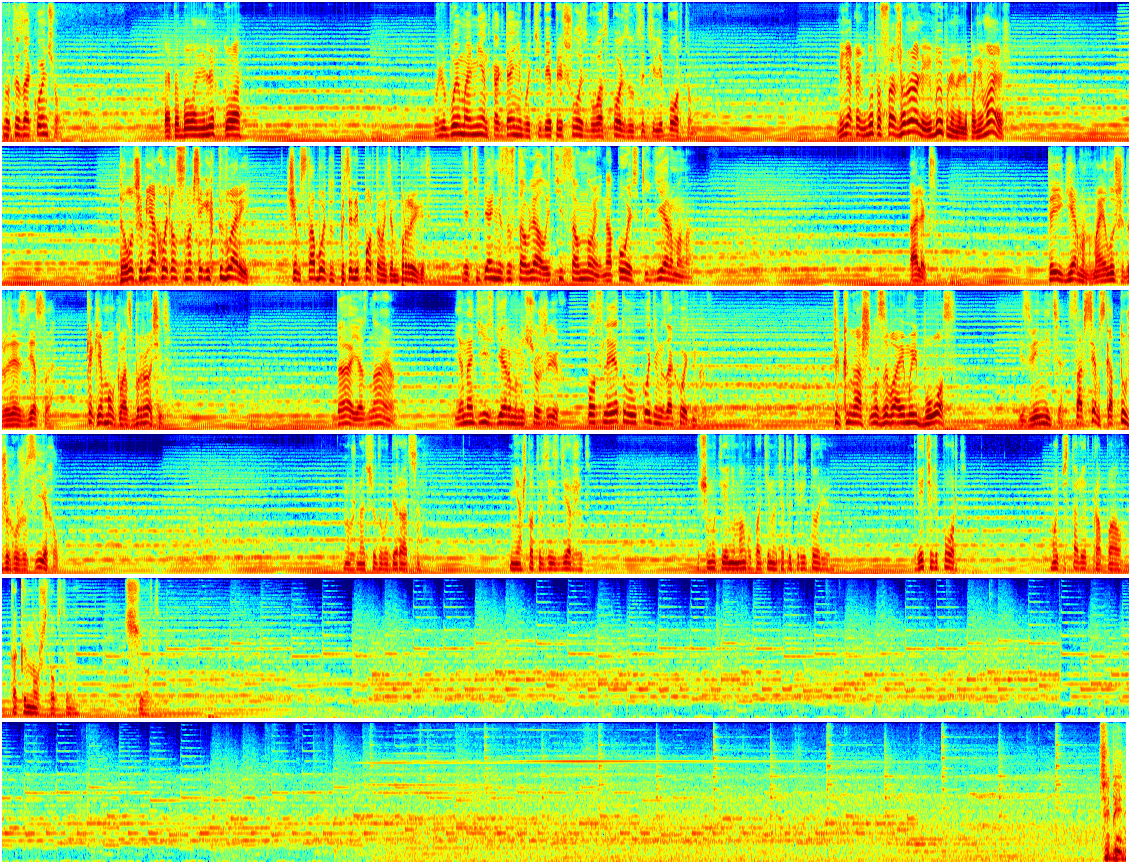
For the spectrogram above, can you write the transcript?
Ну ты закончил? Это было нелегко. В любой момент когда-нибудь тебе пришлось бы воспользоваться телепортом. Меня как будто сожрали и выплюнули, понимаешь? Да лучше бы я охотился на всяких тварей, чем с тобой тут по телепортам этим прыгать. Я тебя не заставлял идти со мной на поиски Германа. Алекс, ты и Герман мои лучшие друзья с детства. Как я мог вас бросить? Да, я знаю. Я надеюсь, Герман еще жив. После этого уходим из охотников. Так наш называемый босс. Извините, совсем с катушек уже съехал. Нужно отсюда выбираться. Меня что-то здесь держит. Почему-то я не могу покинуть эту территорию. Где телепорт? Мой пистолет пропал, как и нож, собственно. Черт.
